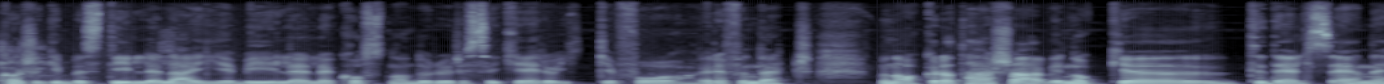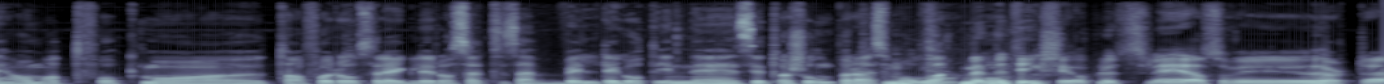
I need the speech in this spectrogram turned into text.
Kanskje ikke bestille leiebil eller kostnader du risikerer å ikke få refundert. Men akkurat her så er vi nok eh, til dels enige om at folk må ta forholdsregler og sette seg veldig godt inn i situasjonen på reisemålet. Men, men, ting skjer jo plutselig. altså Vi hørte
